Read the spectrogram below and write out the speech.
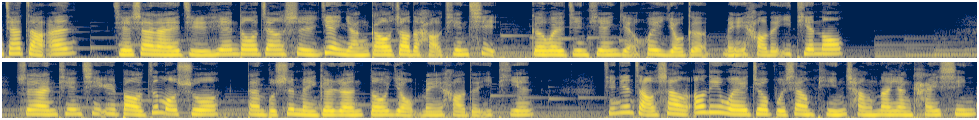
大家早安！接下来几天都将是艳阳高照的好天气，各位今天也会有个美好的一天哦。虽然天气预报这么说，但不是每个人都有美好的一天。今天早上，奥利维就不像平常那样开心，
